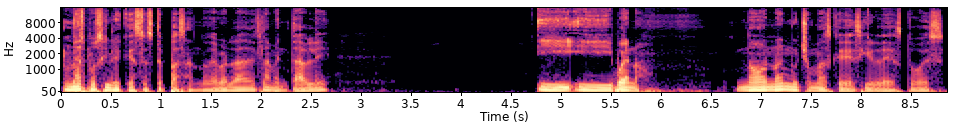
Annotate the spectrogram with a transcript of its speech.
No es posible que esto esté pasando, de verdad es lamentable. Y, y bueno, no, no hay mucho más que decir de esto. Es,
